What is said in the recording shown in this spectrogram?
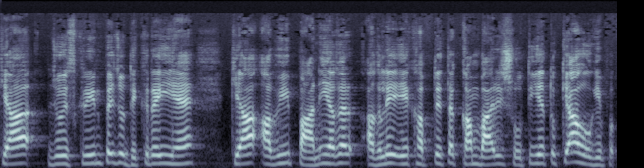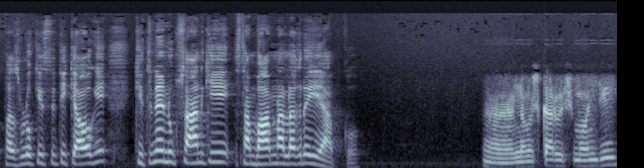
क्या जो स्क्रीन पे जो दिख रही है क्या अभी पानी अगर अगले एक हफ़्ते तक कम बारिश होती है तो क्या होगी? फ़सलों की स्थिति क्या होगी? कितने नुकसान की संभावना लग रही है आपको? नमस्कार विष्मोहन जी।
